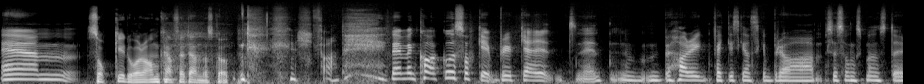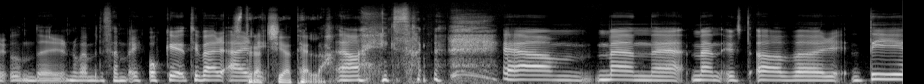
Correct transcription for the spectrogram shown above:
Eh, socker då, om kaffet ändå ska upp? Fan. Nej, men kakao och socker brukar eh, har faktiskt ganska bra säsongsmönster under november-december. Och eh, tyvärr är... Stracciatella. Ja, exakt. Um, men, eh, men utöver det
